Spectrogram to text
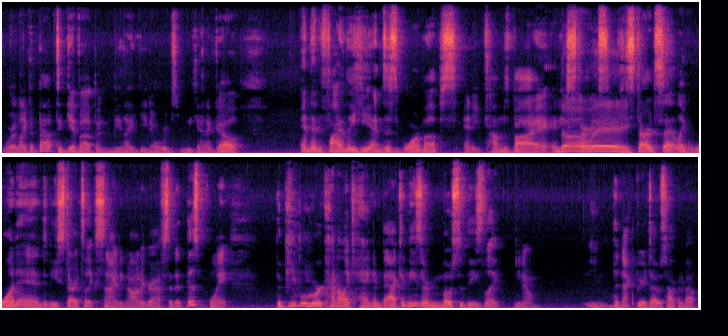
we're like about to give up and be like you know we're just, we gotta go and then finally he ends his warm-ups and he comes by and No he starts way. he starts at like one end and he starts like signing autographs and at this point the people who are kind of like hanging back and these are most of these like you know the neckbeards I was talking about,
